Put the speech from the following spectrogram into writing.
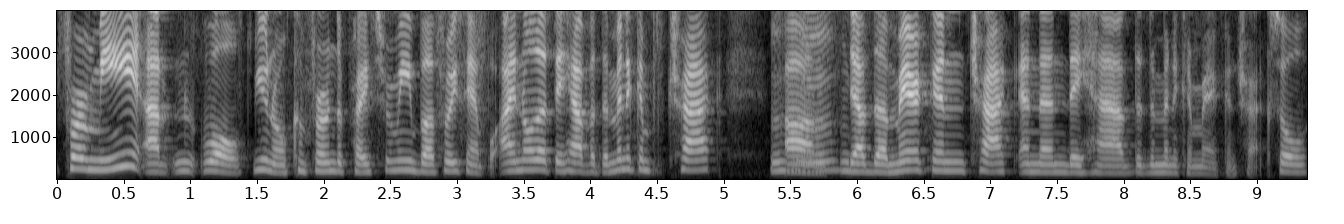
for me, I, well, you know, confirm the price for me. But for example, I know that they have a Dominican track. Um, they have the American track, and then they have the Dominican American track. So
